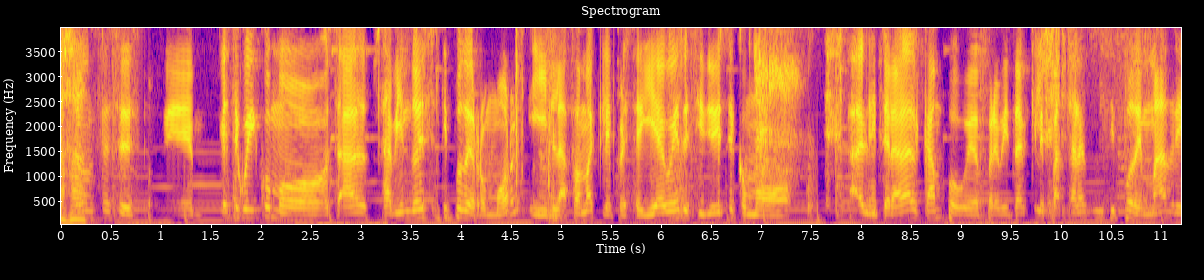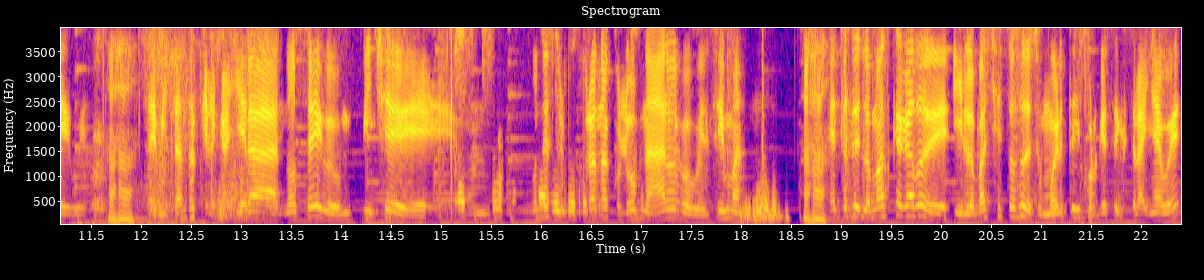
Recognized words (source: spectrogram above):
Ajá. Entonces, este, este güey como sa- sabiendo ese tipo de rumor y la fama que le perseguía, güey, decidió irse como a- literal al campo, güey, para evitar que le pasara algún tipo de madre, güey. Ajá. O sea, evitando que le cayera, no sé, güey, un pinche. Un, una estructura, una columna, algo, güey, encima. Ajá. Entonces, lo más cagado de, y lo más chistoso de su muerte y por qué se extraña, güey,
